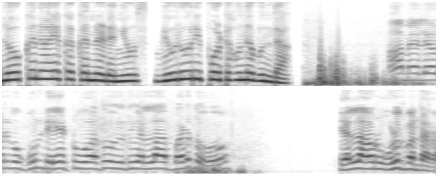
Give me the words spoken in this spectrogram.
Lokanayaka Kannada news, bureau report, Hunagunda. ಆಮೇಲೆ ಅವ್ರಿಗೂ ಗುಂಡು ಏಟು, ಅದು ಇದು ಎಲ್ಲ ಬಡಿದು ಎಲ್ಲ ಅವರು ಉಳಿದು ಬಂದಾರ.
